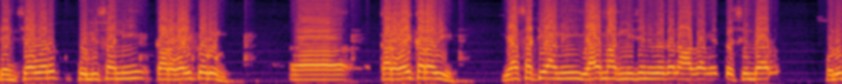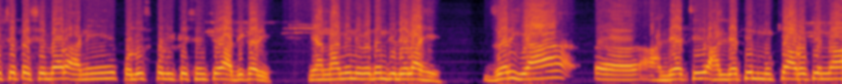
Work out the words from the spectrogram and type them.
त्यांच्यावर पोलिसांनी कारवाई करून कारवाई करावी यासाठी आम्ही या मागणीचे निवेदन आज आम्ही तहसीलदार पोलीसचे तहसीलदार आणि पोलीस पोलीस स्टेशनचे अधिकारी यांना आम्ही निवेदन दिलेलं आहे. जर या हल्ल्याची हल्ल्यातील मुख्य आरोपींना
